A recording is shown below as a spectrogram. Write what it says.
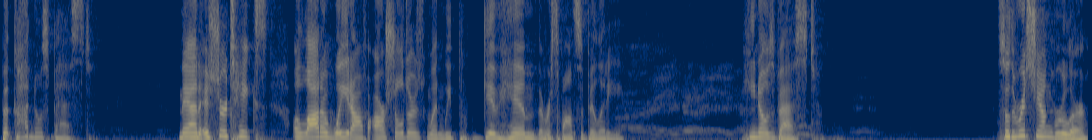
But God knows best. Man, it sure takes a lot of weight off our shoulders when we give Him the responsibility. He knows best. So the rich young ruler,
